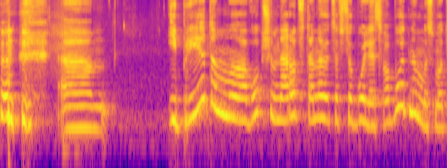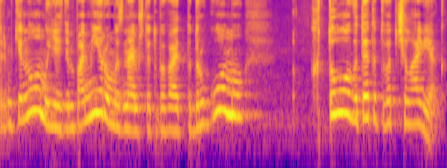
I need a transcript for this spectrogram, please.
Эм, и при этом, э, в общем, народ становится все более свободным. Мы смотрим кино, мы ездим по миру, мы знаем, что это бывает по-другому. Кто вот этот вот человек?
